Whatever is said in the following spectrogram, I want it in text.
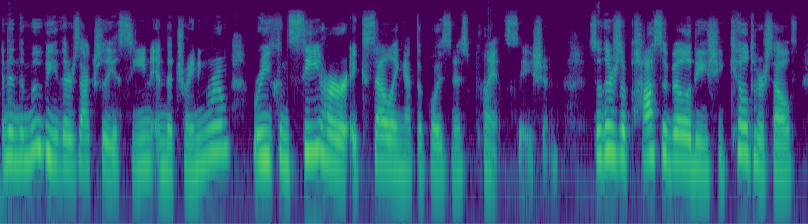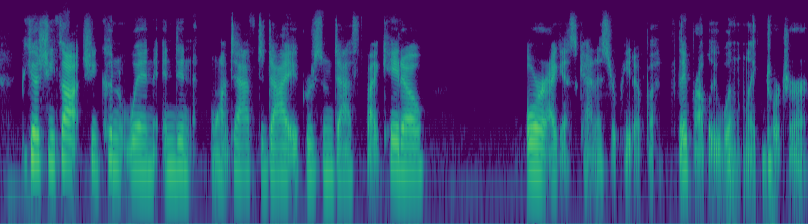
And in the movie, there's actually a scene in the training room where you can see her excelling at the poisonous plant station. So there's a possibility she killed herself because she thought she couldn't win and didn't want to have to die a gruesome death by Cato. Or I guess or Peeta, but they probably wouldn't like torture her.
